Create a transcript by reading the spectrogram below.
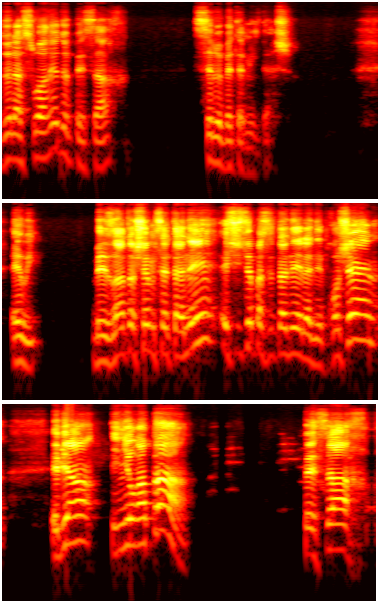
de la soirée de Pessah, c'est le Beth Amikdash. Eh oui, Bezrat Hashem cette année, et si ce n'est pas cette année, l'année prochaine, eh bien, il n'y aura pas Pessah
